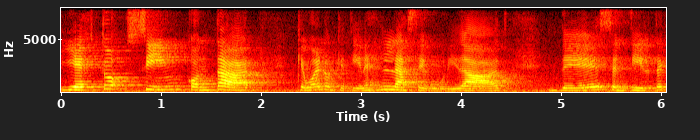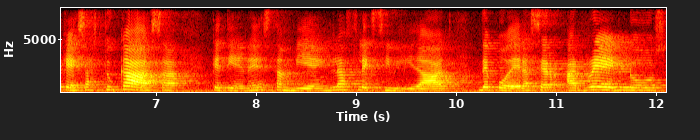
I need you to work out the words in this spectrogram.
Y esto sin contar que bueno, que tienes la seguridad de sentirte que esa es tu casa, que tienes también la flexibilidad de poder hacer arreglos,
